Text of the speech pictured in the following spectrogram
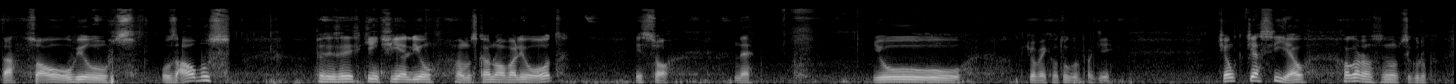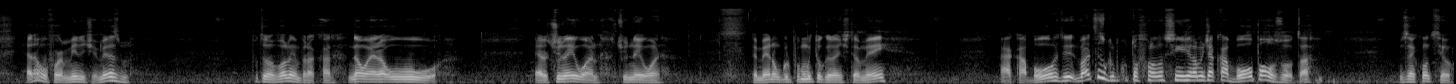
Tá? Só ouvir os, os álbuns. Pensei quem tinha ali uma música nova ali ou outra. E só, né? E o. Deixa eu ver que outro grupo aqui. Tinha um que tinha Ciel. Qual era o nome desse grupo? Era o 4 Minute mesmo? Puta, não vou lembrar, cara. Não, era o. Era o Tunei One. Tunei One. Também era um grupo muito grande também. Aí acabou. Vários grupos que eu tô falando assim, geralmente acabou ou pausou, tá? Isso aconteceu.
